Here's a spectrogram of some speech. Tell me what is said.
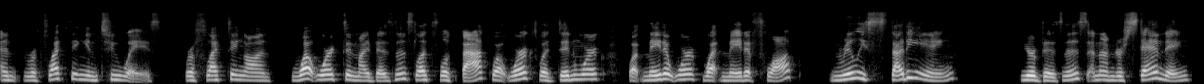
and reflecting in two ways. Reflecting on what worked in my business. Let's look back. What worked, what didn't work, what made it work, what made it flop. Really studying your business and understanding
